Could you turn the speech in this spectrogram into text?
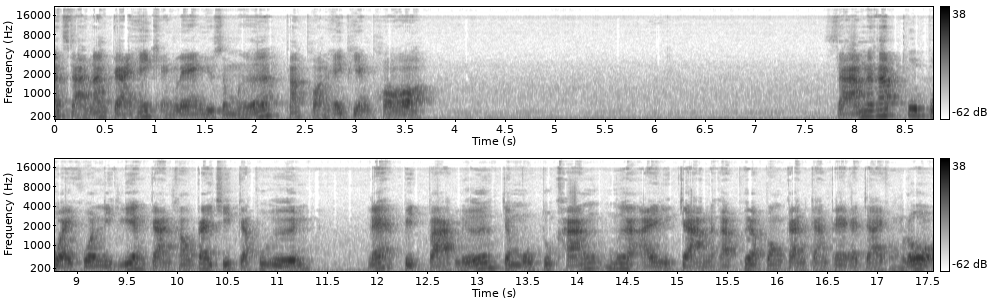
รักษาร่างกายให้แข็งแรงอยู่เสมอ พักผ่อนให้เพียงพอ 3. นะครับ ผู้ป่วยควรหลีกเลี่ยงการเข้าใกล้ชิดกับผู้อื่น และปิดปากหรือจมูกทุกครั้งเมื่อไอหรือจามนะครับ เพื่อป้องกันการแพร่กระจายของโรค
